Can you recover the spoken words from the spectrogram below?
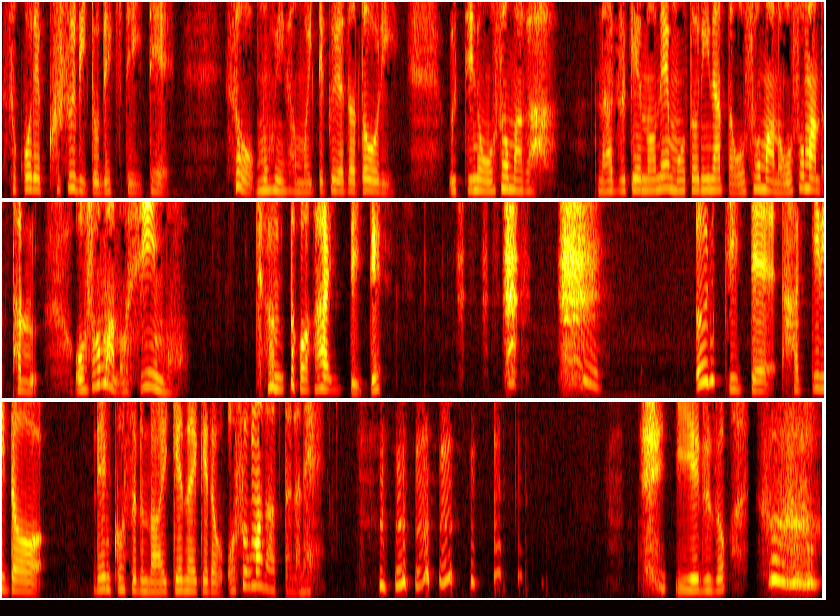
そこで薬とできていて、そう、モフィンさんも言ってくれた通り、うちのおそまが、名付けのね、元になったおそまのおそまたる、おそまのシーンも、ちゃんと入っていて、うんちってはっきりと連呼するのはいけないけど、おそまだったらね。言えるぞ。ふぅ。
